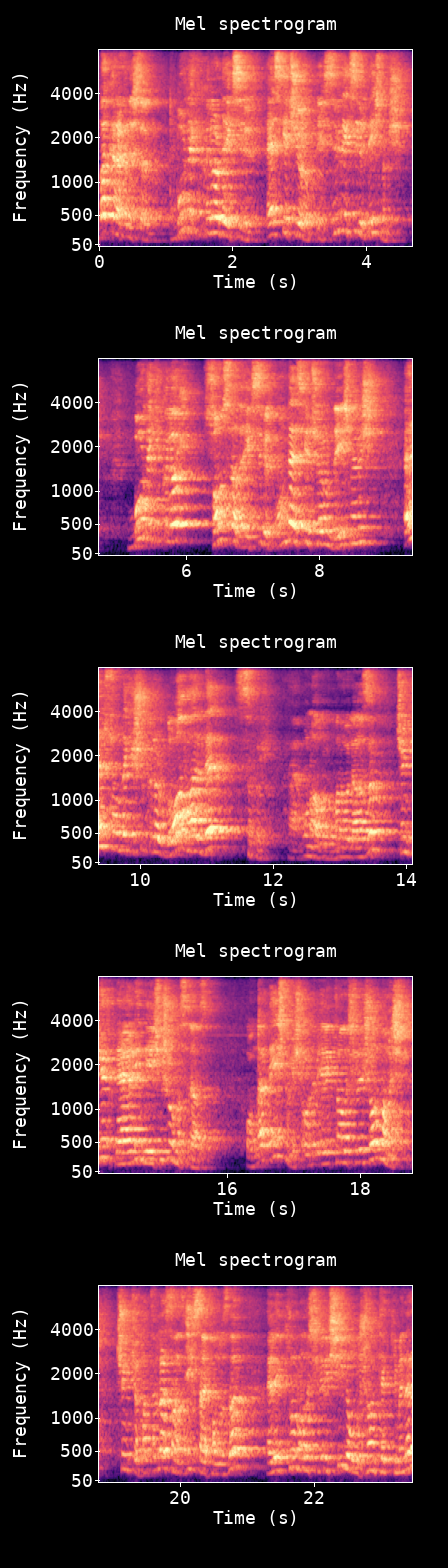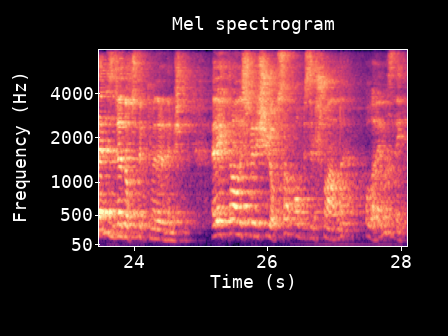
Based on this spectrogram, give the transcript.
Bakın arkadaşlarım, buradaki klor da eksi 1. Es geçiyorum. Eksi 1, eksi 1 değişmemiş. Buradaki klor son sırada eksi 1. Onu da es geçiyorum, değişmemiş. En sondaki klor doğal halde 0. Ha, onu alıyorum, bana o lazım. Çünkü değerliğin değişmiş olması lazım. Onlar değişmemiş, orada bir elektron alışverişi olmamış. Çünkü hatırlarsanız ilk sayfamızda elektron alışverişiyle oluşan tepkimelere biz redoks tepkimeleri demiştik. Elektron alışverişi yoksa o bizim şu anlık olayımız değil.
